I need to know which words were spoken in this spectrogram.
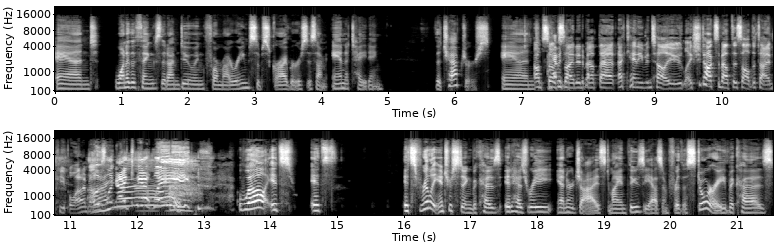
And one of the things that I'm doing for my Ream subscribers is I'm annotating the chapters. And I'm so excited about that. I can't even tell you. Like she talks about this all the time, people, and I'm always I like, I can't wait. Well, it's it's it's really interesting because it has re-energized my enthusiasm for the story because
